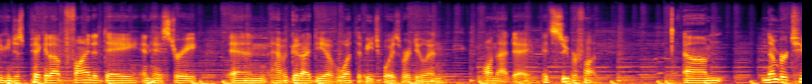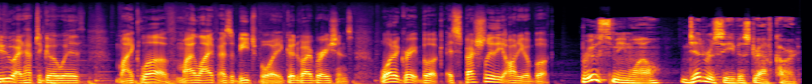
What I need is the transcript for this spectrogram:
You can just pick it up, find a day in history, and have a good idea of what the Beach Boys were doing on that day. It's super fun. Um, number two, I'd have to go with Mike Love, My Life as a Beach Boy, Good Vibrations. What a great book, especially the audiobook. Bruce, meanwhile, did receive his draft card.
